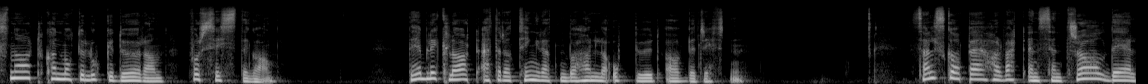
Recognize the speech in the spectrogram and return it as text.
snart kan måtte lukke dørene for siste gang. Det ble klart etter at tingretten behandla oppbud av bedriften. Selskapet har vært en sentral del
